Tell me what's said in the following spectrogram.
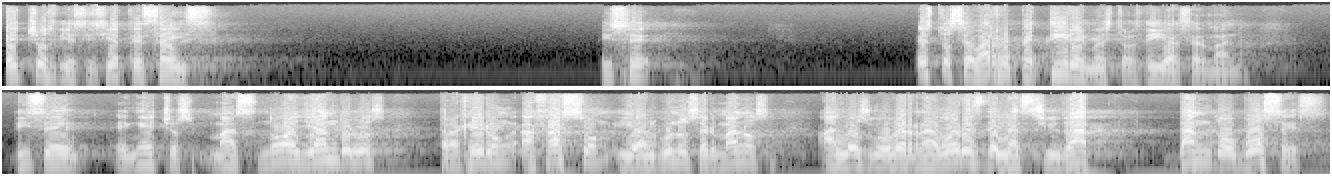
Hechos 17:6 dice, esto se va a repetir en nuestros días, hermano. Dice en Hechos, mas no hallándolos, trajeron a Jason y algunos hermanos a los gobernadores de la ciudad, dando voces.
